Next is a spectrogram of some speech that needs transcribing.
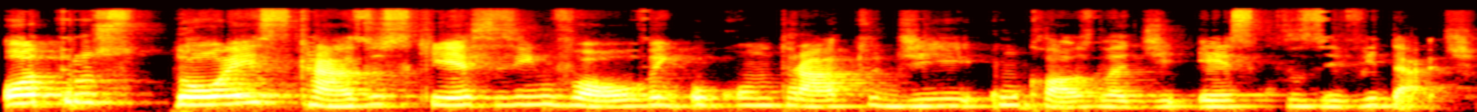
Outros dois casos que esses envolvem o contrato de com cláusula de exclusividade.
